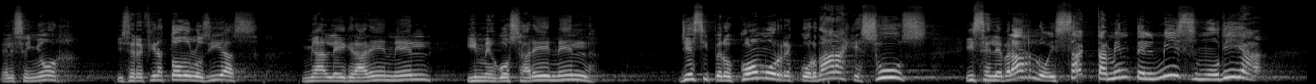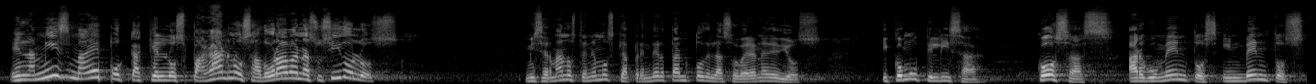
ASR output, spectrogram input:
el Señor. Y se refiere a todos los días. Me alegraré en Él y me gozaré en Él. Jesse, pero ¿cómo recordar a Jesús y celebrarlo exactamente el mismo día, en la misma época que los paganos adoraban a sus ídolos? Mis hermanos, tenemos que aprender tanto de la soberanía de Dios y cómo utiliza cosas, argumentos, inventos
